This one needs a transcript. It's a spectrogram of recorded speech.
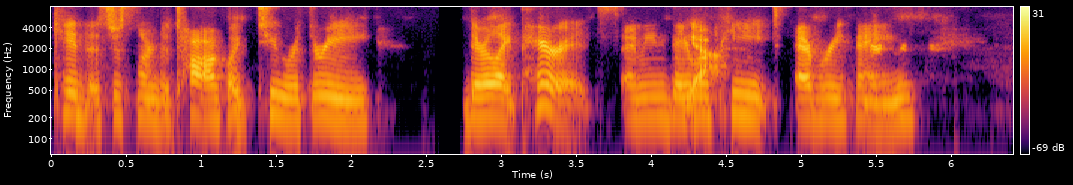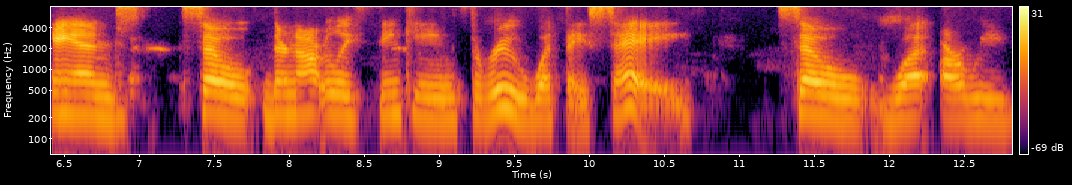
kid that's just learned to talk, like two or three, they're like parrots. I mean, they Yeah. repeat everything. And so they're not really thinking through what they say. So, what are we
